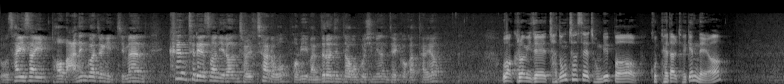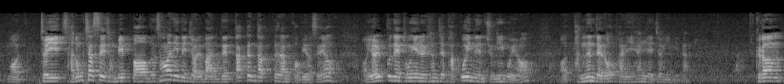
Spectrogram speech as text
또 사이사이 더 많은 과정이 있지만 큰 틀에선 이런 절차로 법이 만들어진다고 보시면 될 것 같아요. 와 그럼 이제 자동차세 정비법 곧 배달되겠네요. 뭐 저희 자동차세 정비법은 성안이 된 지 얼마 안 된 따끈따끈한 법이어서요. 어, 10분의 동의를 현재 받고 있는 중이고요. 어, 받는 대로 발의할 예정입니다. 그럼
